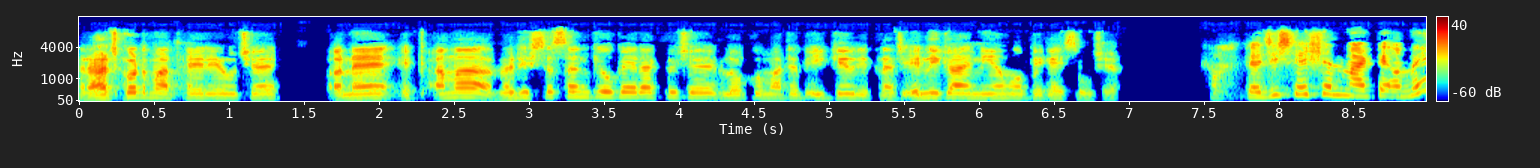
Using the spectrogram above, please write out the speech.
રાજકોટમાં થઈ રહ્યું છે અને એક આમાં રજીસ્ટ્રેશન કેવું કઈ રાખ્યું છે લોકો માટે? એ કેવી રીતના છે? એની કાંઈ નિયમો કે કઈ શું છે? રજીસ્ટ્રેશન માટે અમે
